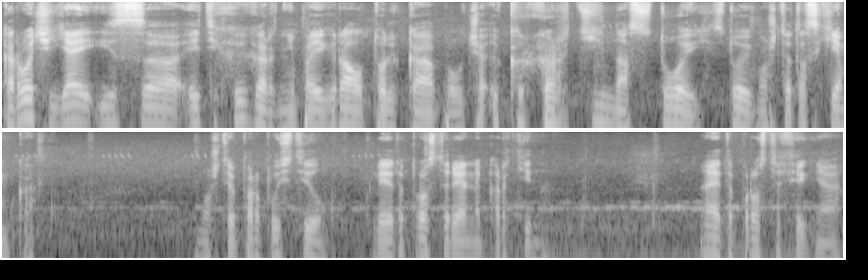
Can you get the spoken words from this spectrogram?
Короче, я из э, этих игр не поиграл только, получается... Картина, стой, стой, может это схемка? Может я пропустил? Или это просто реально картина? А, это просто фигня.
